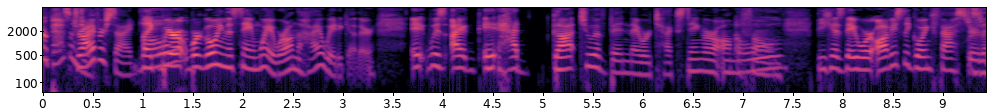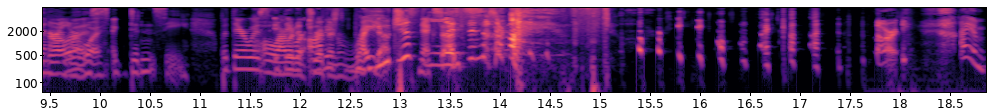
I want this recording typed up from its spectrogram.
or passenger? driver side. Like Oh. we're we're going the same way. We're on the highway together. It was I it had got to have been they were texting or on the phone Oh. because they were obviously going faster Was it a than I girl or a was. boy? I didn't see. But there was Oh, they I were would've driven obvious- right You up just next to us. listen to my story. Oh my god. Sorry, I am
